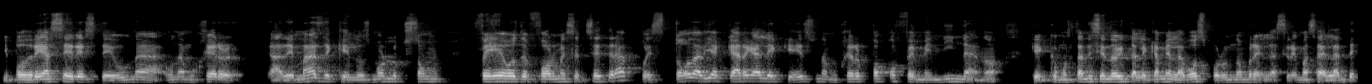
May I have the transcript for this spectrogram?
y podría ser este, una, una mujer, además de que los Morlocks son feos, deformes, etcétera, pues todavía cárgale que es una mujer poco femenina, ¿no? Que como están diciendo ahorita, le cambian la voz por un nombre en la serie más adelante.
